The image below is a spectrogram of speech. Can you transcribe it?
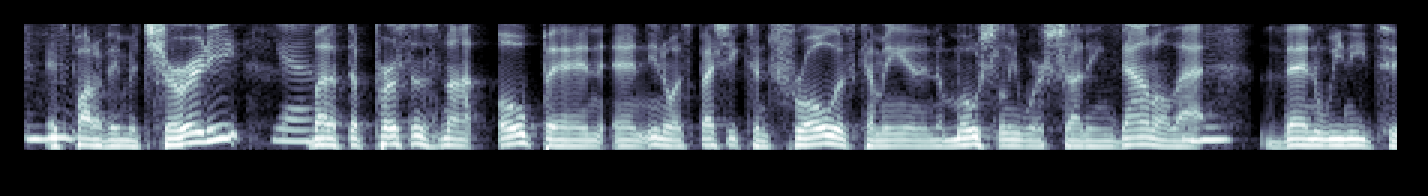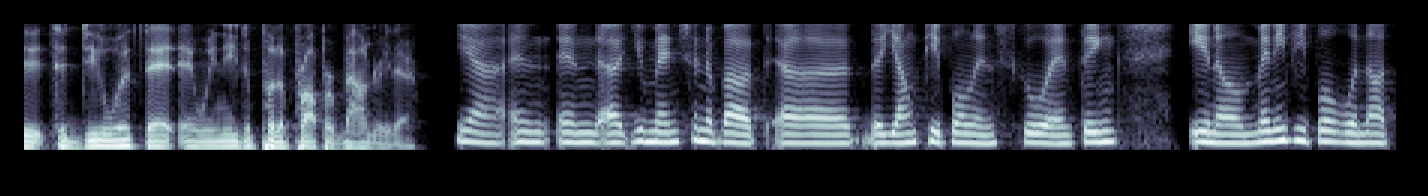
It's part of immaturity. Yeah. but if the person's not open and, you know, especially control is coming in and emotionally we're shutting down all that, then we need to to deal with it and we need to put a proper boundary there. Yeah, and and uh, you mentioned about uh, the young people in school, and think, you know, many people will not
